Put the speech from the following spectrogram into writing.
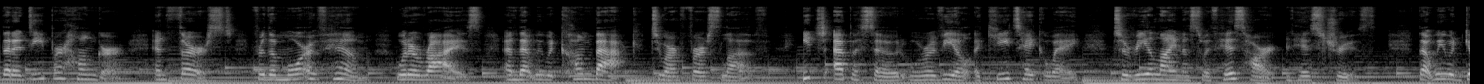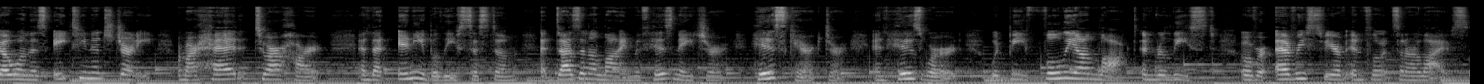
That a deeper hunger and thirst for the more of Him would arise, and that we would come back to our first love. Each episode will reveal a key takeaway to realign us with His heart and His truth. That we would go on this 18 inch journey from our head to our heart, and that any belief system that doesn't align with His nature, His character, and His word would be fully unlocked and released over every sphere of influence in our lives.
